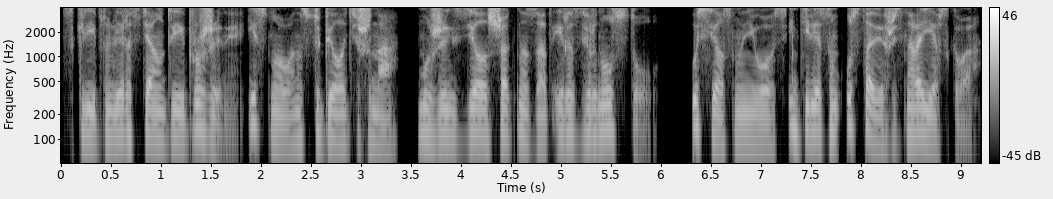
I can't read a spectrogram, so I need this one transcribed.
Скрипнули растянутые пружины, и снова наступила тишина. Мужик сделал шаг назад и развернул стул. Уселся на него, с интересом уставившись на Раевского.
